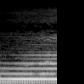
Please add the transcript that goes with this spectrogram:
Oh.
